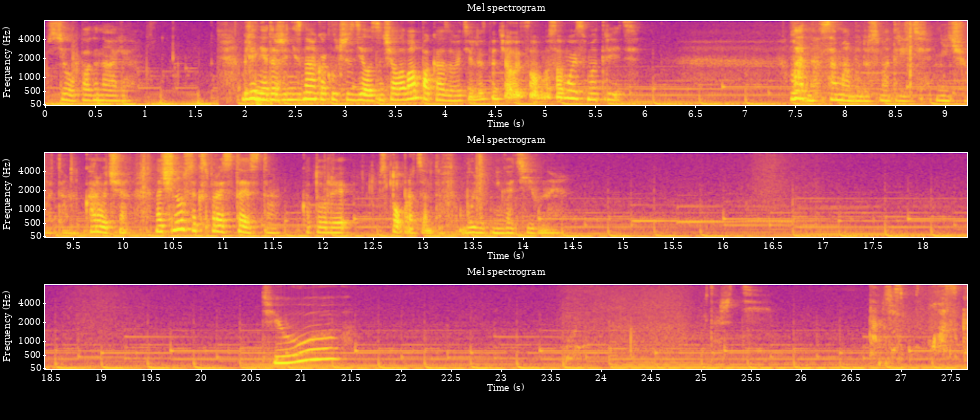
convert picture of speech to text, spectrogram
Все, погнали. Блин, я даже не знаю, как лучше сделать. Сначала вам показывать или сначала самой, смотреть. Ладно, сама буду смотреть. Нечего там. Короче, начну с экспресс-теста, который 100% будет негативный. Чего? Подожди. Там есть полоска.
